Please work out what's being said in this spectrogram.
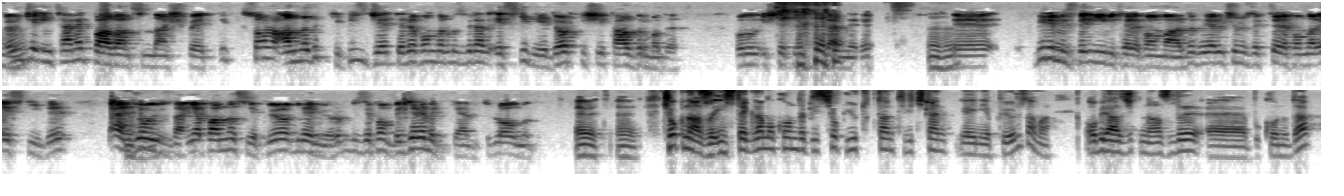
Hı hı. önce internet bağlantısından şüphe ettik. Sonra anladık ki bizce telefonlarımız biraz eski diye dört kişiyi kaldırmadı. Bunun işletim sistemleri. Hı hı. Ee, birimizde iyi bir telefon vardı. Diğer üçümüzdeki telefonlar eskiydi. Bence hı. o yüzden. Yapan nasıl yapıyor bilemiyorum. Biz yapam beceremedik yani bir türlü olmadı. Evet, evet. Çok nazlı. Instagram o konuda biz çok YouTube'dan, Twitch'ten yayın yapıyoruz ama o birazcık nazlı e, bu konuda.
